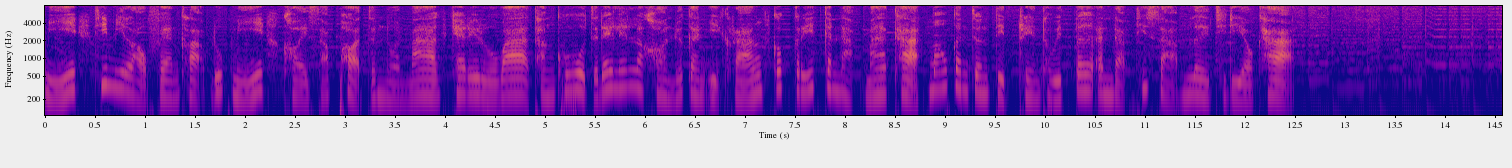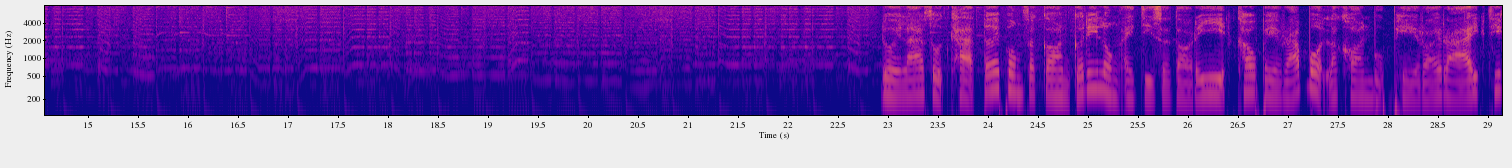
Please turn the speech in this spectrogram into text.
หมีที่มีเหล่าแฟนคลับลูกหมีคอยซับพอร์ตจำนวนมาก แค่ได้รู้ว่าทั้งคู่จะได้เล่นละครด้วยกันอีกครั้ง ก็กรี๊ดกันหนักมากค่ะ เมาส์กันจนติดเทรนด์ทวิตเตอร์อันดับที่ 3 เลยทีเดียวค่ะ โดยล่าสุดค่ะ เต้ยพงศกรก็ได้ลง IG Story เข้าไปรับบทละครบุพเพร้อยร้าย ที่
